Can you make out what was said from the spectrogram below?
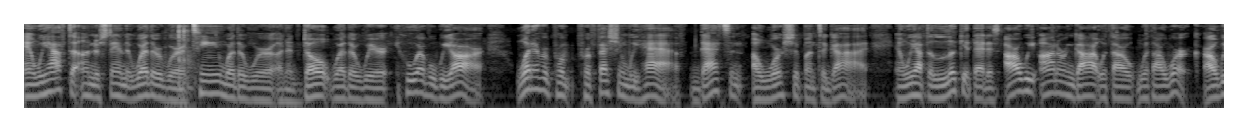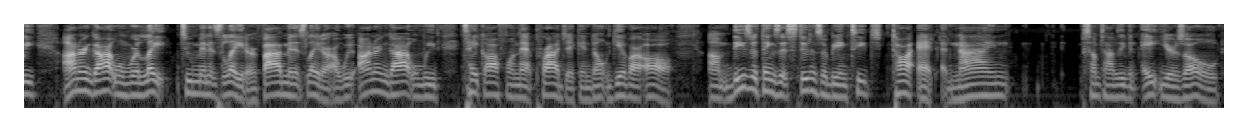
And we have to understand that whether we're a teen, whether we're an adult, whether we're whoever we are, whatever pro- profession we have, that's an, a worship unto God. And we have to look at that as are we honoring God with our with our work? Are we honoring God when we're late, two minutes later, five minutes later? Are we honoring God when we take off on that project and don't give our all? Um, these are things that students are being teach, taught at nine, sometimes even eight years old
